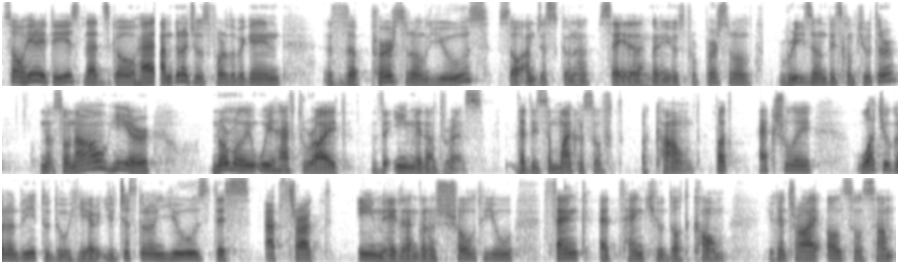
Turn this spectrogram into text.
So here it is. Let's go ahead. I'm going to choose for the beginning the personal use. So I'm just going to say that I'm going to use for personal reason this computer. So now here, normally we have to write the email address that is a Microsoft account. But actually, what you're going to need to do here, you're just going to use this abstract email that I'm going to show to you, thank at thankyou.com. You can try also some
